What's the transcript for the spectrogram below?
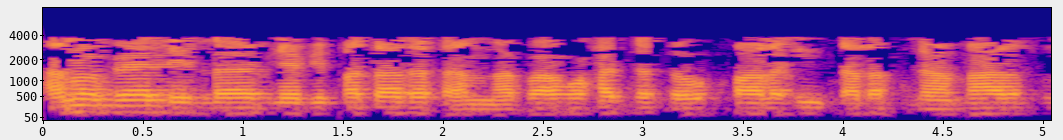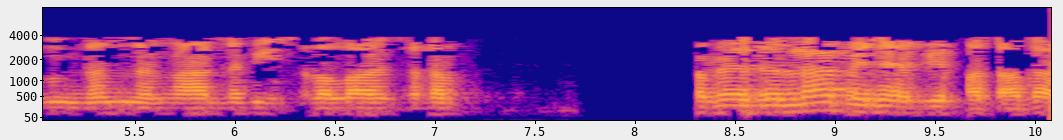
عن عبيد الله بن ابي قتادة عن اباه حدثه قال انطلقنا مع رسول مع النبي صلى الله عليه وسلم. عبید اللہ بن ابی قتادہ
